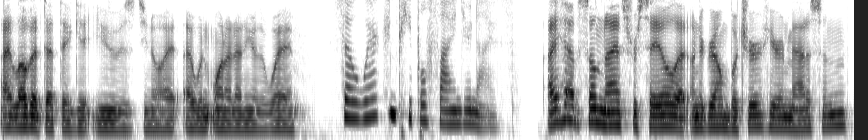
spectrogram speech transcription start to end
I love it that they get used. You know, I, I wouldn't want it any other way. So, where can people find your knives? I have some knives for sale at Underground Butcher here in Madison,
